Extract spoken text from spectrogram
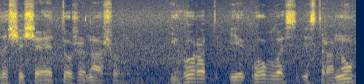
защищает тоже нашу и город, и область, и страну.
